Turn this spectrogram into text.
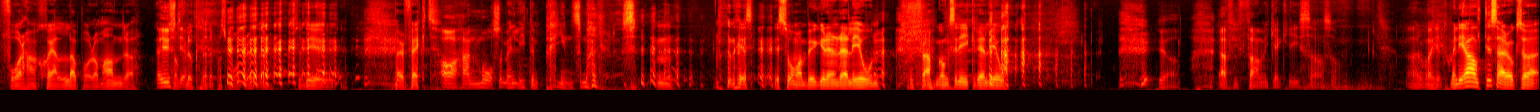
får han skälla på de andra ja som det. fluktade på småbrudar. Så det är ju perfekt. Ja, han mår som en liten prins, Magnus. Mm. Det, är, det är så man bygger en religion, en framgångsrik religion. ja. ja, fy fan vilka grisar alltså. Det. Men det är alltid så här också,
